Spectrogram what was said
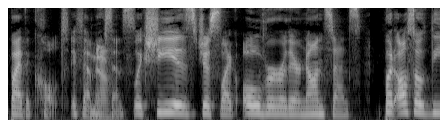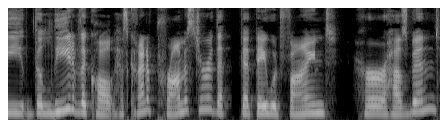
by the cult, if that makes No. sense. Like she is just like over their nonsense. But also the the lead of the cult has kind of promised her that that they would find her husband,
